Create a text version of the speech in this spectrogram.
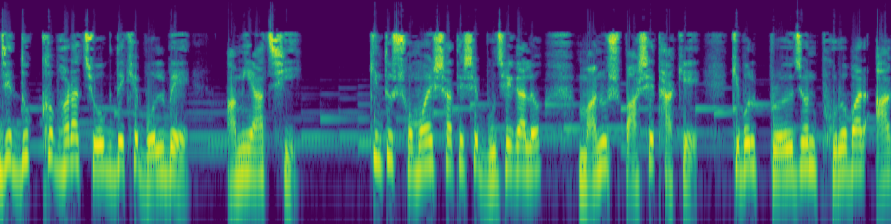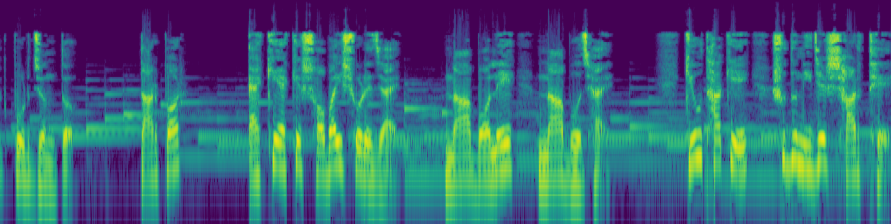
যে দুঃখ ভরা চোখ দেখে বলবে, আমি আছি। কিন্তু সময়ের সাথে সে বুঝে গেল, মানুষ পাশে থাকে কেবল প্রয়োজন ফুরোবার আগ পর্যন্ত। তারপর একে একে সবাই সরে যায়। না বলে, না বোঝায়। কেউ থাকে শুধু নিজের স্বার্থে।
